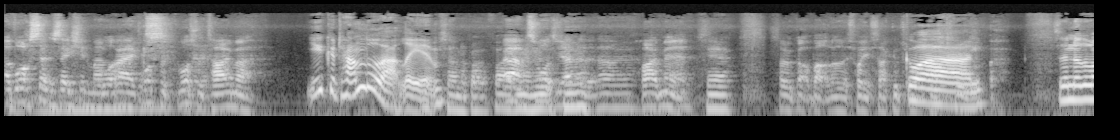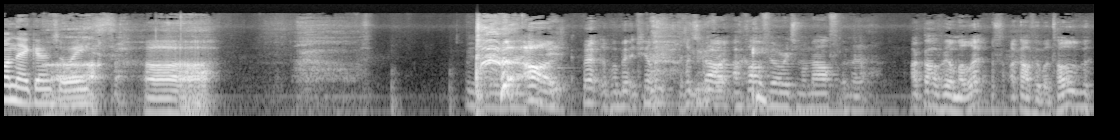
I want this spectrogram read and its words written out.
I've lost sensation in my What- legs. what's the, what's the timer? You could handle that, Liam. It's on about five Yeah, minutes. towards the end of it now. Yeah. Five minutes. Yeah. So we've got about another twenty seconds. Go on. There's another one there going to ah. waste. Uh, oh, oh, oh, bit, a bit of chili. I can't, I can't feel reaching my mouth at the minute. I can't feel my lips. I can't feel my tongue.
